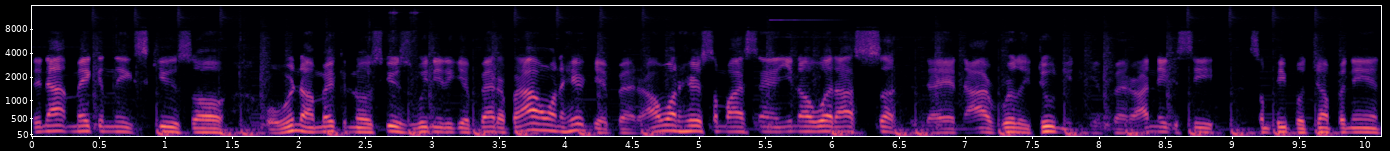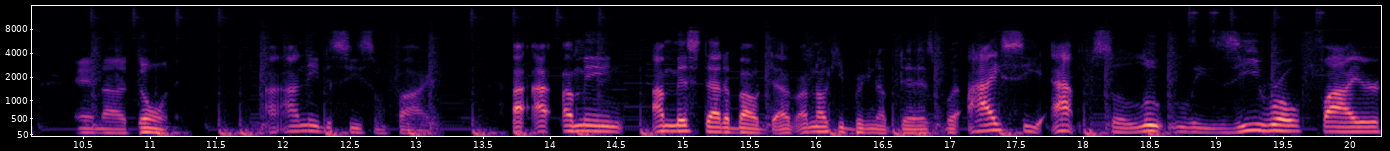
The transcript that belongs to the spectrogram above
they're not making the excuse, oh, well, we're not making no excuses. We need to get better. But I don't want to hear get better. I want to hear somebody saying, you know what, I suck today, and I really do need to get better. I need to see some people jumping in and uh, doing it. I, I need to see some fire. I, I, I mean, I missed that about that. I know I keep bringing up Dez, but I see absolutely zero fire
